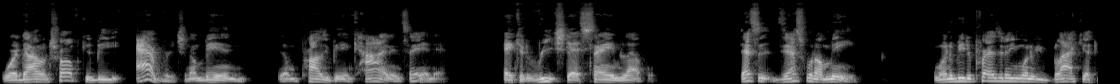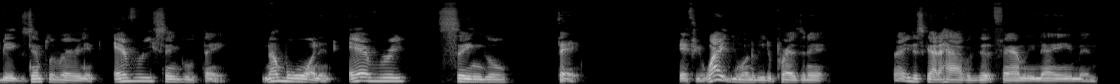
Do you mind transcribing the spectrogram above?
where Donald Trump could be average. And I'm being, I'm probably being kind in saying that, and could reach that same level. That's that's what I mean. You want to be the president, you want to be black, you have to be exemplary in every single thing. Number one in every single thing. If you're white, you want to be the president, now you just got to have a good family name and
